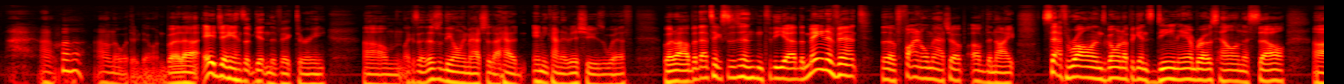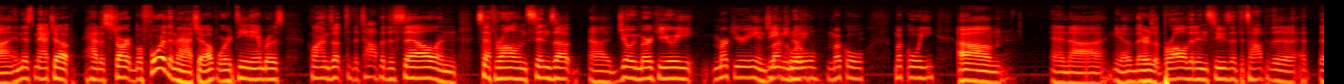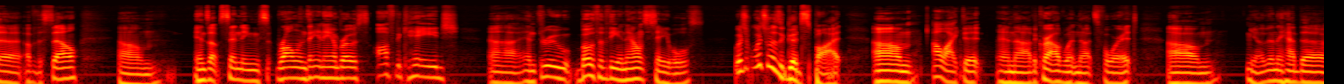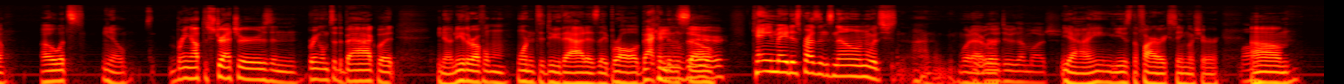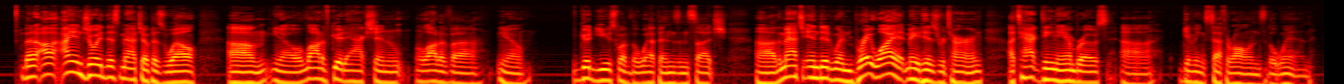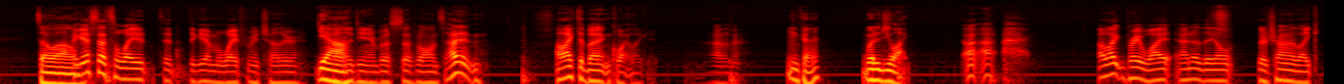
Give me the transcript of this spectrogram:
I don't know. I don't know what they're doing. But uh, AJ ends up getting the victory. Um, like I said, this was the only match that I had any kind of issues with. But uh, but that takes us into the uh, the main event, the final matchup of the night. Seth Rollins going up against Dean Ambrose, Hell in a Cell. Uh, and this matchup had to start before the matchup, where Dean Ambrose climbs up to the top of the cell, and Seth Rollins sends up uh, Joey Mercury, Mercury and Jamie Muckawee. Noble, Muckle, Muckawee. Um, and uh, you know there's a brawl that ensues at the top of the at the of the cell. Um, ends up sending Rollins and Ambrose off the cage uh, and through both of the announce tables, which which was a good spot. Um, I liked it, and uh, the crowd went nuts for it. Um, you know, then they had the oh, let's you know bring out the stretchers and bring them to the back, but you know neither of them wanted to do that as they brawled back into the cell. there. Kane made his presence known, which I don't, Didn't really do that much. Yeah, he used the fire extinguisher. Wow. Um, but I, I enjoyed this matchup as well. Um, you know, a lot of good action, a lot of uh, you know, good use of the weapons and such. Uh, the match ended when Bray Wyatt made his return, attacked Dean Ambrose, uh, giving Seth Rollins the win. So um, I guess that's a way to, to get them away from each other. Yeah. Only Dean Ambrose, Seth Rollins. I didn't. I liked it, but I didn't quite like it. I don't know. okay. What did you like? I I, I like Bray Wyatt. I know they don't. They're trying to like,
